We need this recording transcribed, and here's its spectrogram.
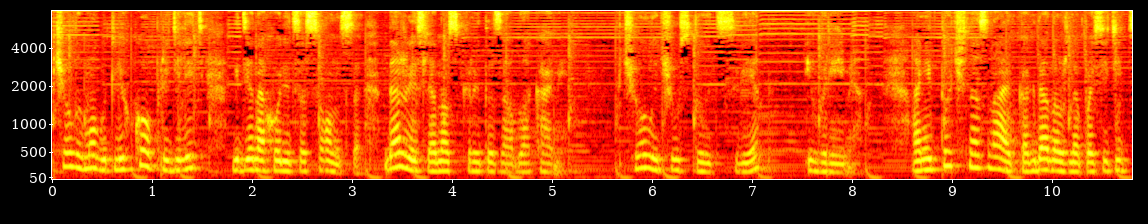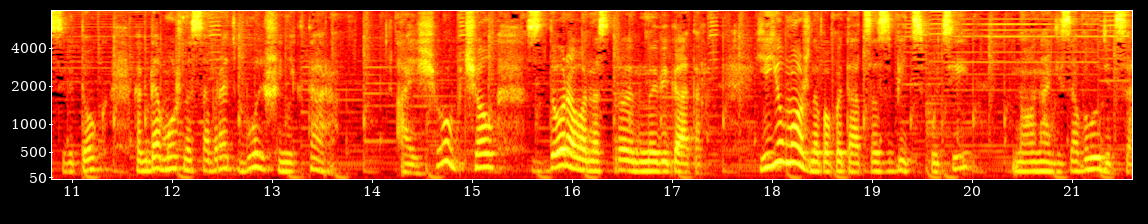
Пчелы могут легко определить, где находится солнце, даже если оно скрыто за облаками – пчелы чувствуют свет и время. Они точно знают, когда нужно посетить цветок, когда можно собрать больше нектара. А еще у пчел здорово настроен навигатор. Ее можно попытаться сбить с пути, но она не заблудится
